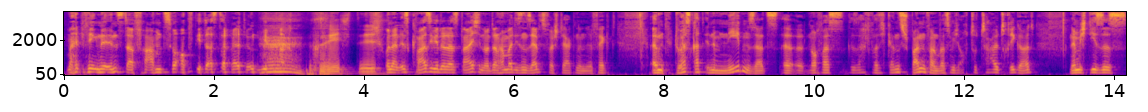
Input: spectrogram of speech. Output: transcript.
meinetwegen eine Insta-Farm zu auf, die das dann halt irgendwie macht. Richtig. Und dann ist quasi wieder das Gleiche und dann haben wir diesen selbstverstärkenden Effekt. Ähm, du hast gerade in einem Nebensatz äh, noch was gesagt, was ich ganz spannend fand, was mich auch total triggert, nämlich dieses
